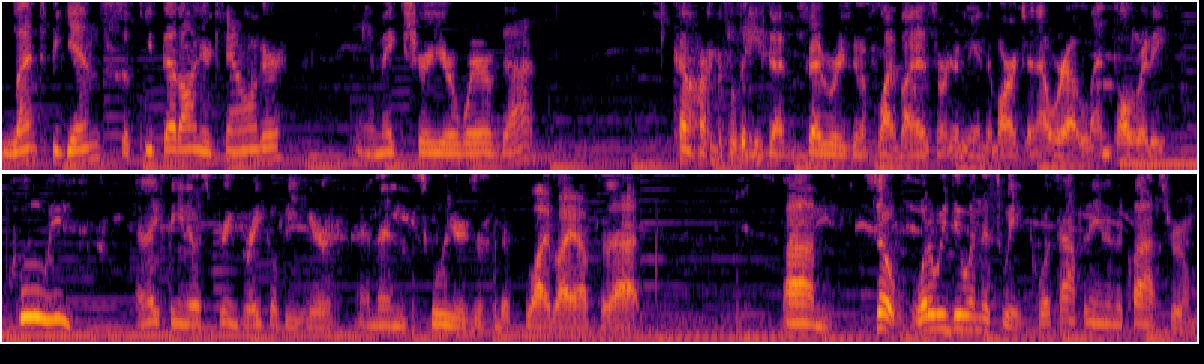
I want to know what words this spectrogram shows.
Lent begins, so keep that on your calendar and make sure you're aware of that. Kind of hard to believe that February is going to fly by us and we're going to be into March and that we're at Lent already. Whoo-wee. And next thing you know, spring break will be here, and then school year is just going to fly by after that. Um, so, what are we doing this week? What's happening in the classroom?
